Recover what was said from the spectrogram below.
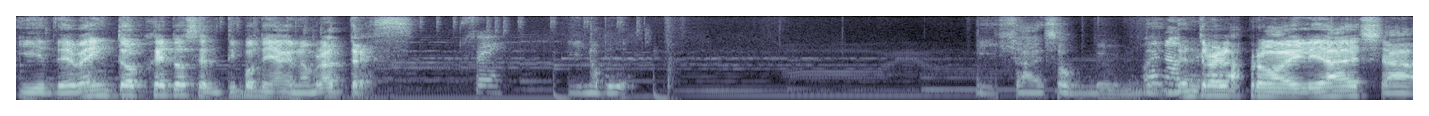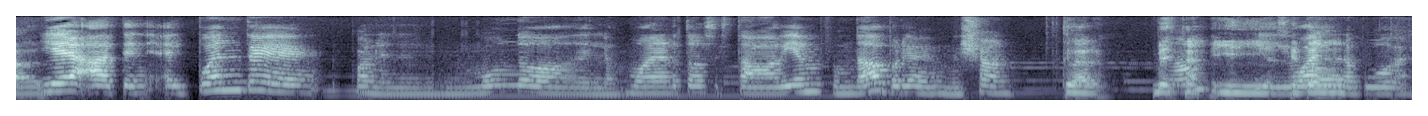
Y de 20 objetos el tipo tenía que nombrar 3. Sí. Y no pudo. Y ya eso, dentro de las probabilidades ya... Y era, ah, el puente con el mundo de los muertos estaba bien fundado porque había un millón. Claro, Y, igual no pudo ver.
